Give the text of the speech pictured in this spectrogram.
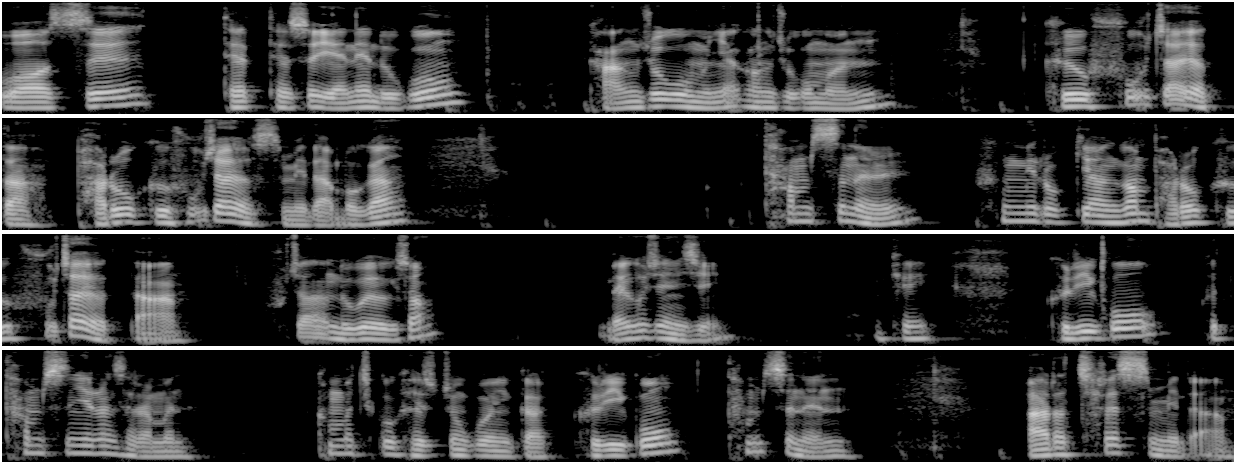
was that에서 얘네 누구 강조구문이야 강조구문. 그 후자였다. 바로 그 후자였습니다. 뭐가 탐슨을 흥미롭게 한 건 바로 그 후자였다. 후자는 누구 여기서? 매거진이지. 오케이. 그리고 그 탐슨이라는 사람은 컴마 찍고 계속 좀 보니까 그리고 탐슨은 알아차렸습니다.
